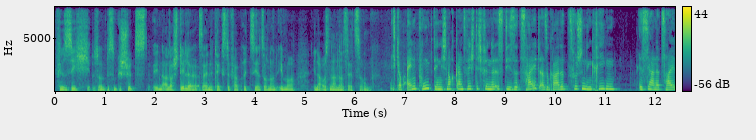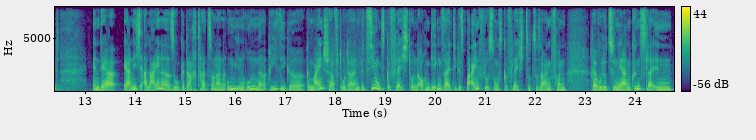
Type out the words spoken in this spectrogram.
für sich so ein bisschen geschützt in aller Stille seine Texte fabriziert, sondern immer in Auseinandersetzung. Ich glaube, ein Punkt, den ich noch ganz wichtig finde, ist diese Zeit, also gerade zwischen den Kriegen ist ja eine Zeit, in der er nicht alleine so gedacht hat, sondern um ihn rum eine riesige Gemeinschaft oder ein Beziehungsgeflecht und auch ein gegenseitiges Beeinflussungsgeflecht sozusagen von revolutionären KünstlerInnen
